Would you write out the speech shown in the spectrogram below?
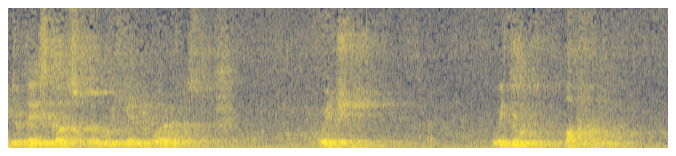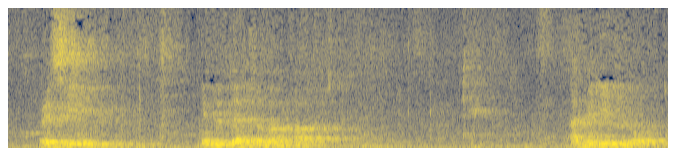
today's gospel we hear words which we don't often receive in the depth of our heart. I believe, Lord.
